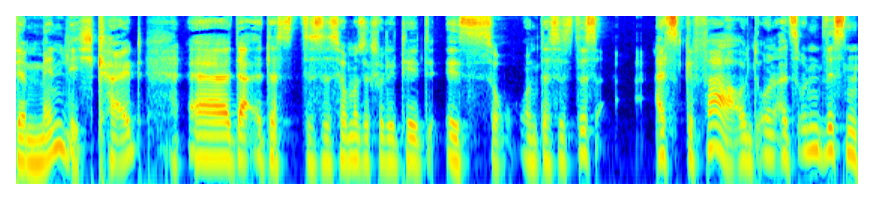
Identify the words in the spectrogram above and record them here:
der Männlichkeit, äh, da, dass, dass es Homosexualität ist so. Und das ist das als Gefahr und, und als Unwissen,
